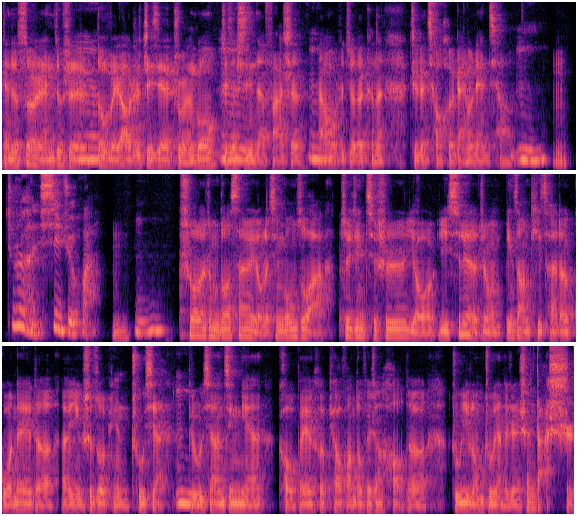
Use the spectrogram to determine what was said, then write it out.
感觉所有人就是嗯都围绕着这些主人公、这些事情在发生，嗯。然后我是觉得可能这个巧合感有点强，嗯。嗯，就是很戏剧化。嗯。嗯。说了这么多，三月有了新工作啊，最近其实有一系列的这种殡葬题材的国内的呃影视作品出现，嗯比如像今年口碑和票房都非常好的朱一龙主演的《人生大事》，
